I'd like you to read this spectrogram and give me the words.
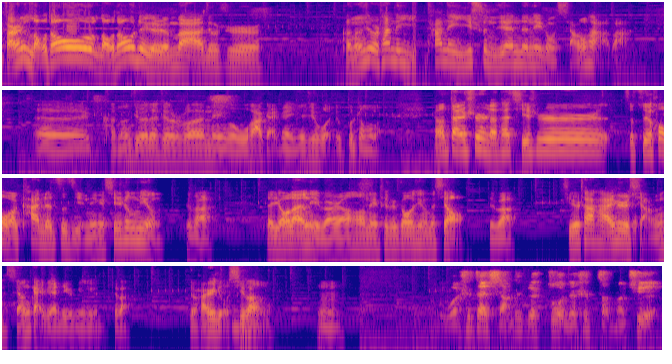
反正老刀老刀这个人吧，就是可能就是他那他那一瞬间的那种想法吧，呃，可能觉得就是说那个无法改变，也许我就不争了。然后，但是呢，他其实就最后啊，看着自己那个新生命，对吧？在摇篮里边，然后那特别高兴的笑，对吧？其实他还是想想改变这个命运，对吧？就还是有希望的，嗯。我是在想，这个作者是怎么去，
